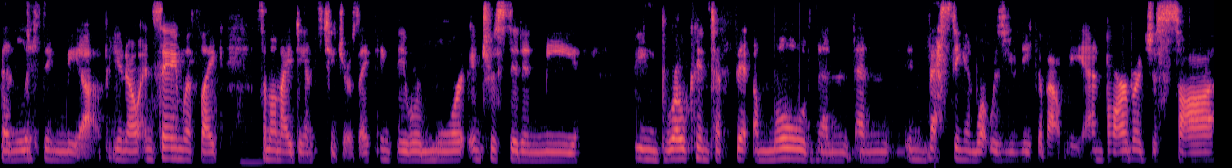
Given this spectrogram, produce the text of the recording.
than lifting me up, you know. And same with like some of my dance teachers. I think they were more interested in me being broken to fit a mold than than investing in what was unique about me. And Barbara just saw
